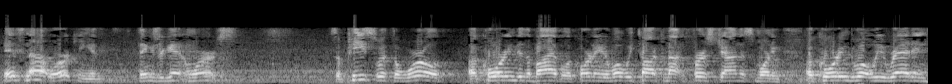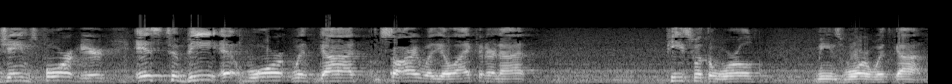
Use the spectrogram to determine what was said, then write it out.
It's not working. things are getting worse. So peace with the world, according to the Bible, according to what we talked about in 1 John this morning, according to what we read in James 4 here, is to be at war with God. I'm sorry whether you like it or not. Peace with the world means war with God.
